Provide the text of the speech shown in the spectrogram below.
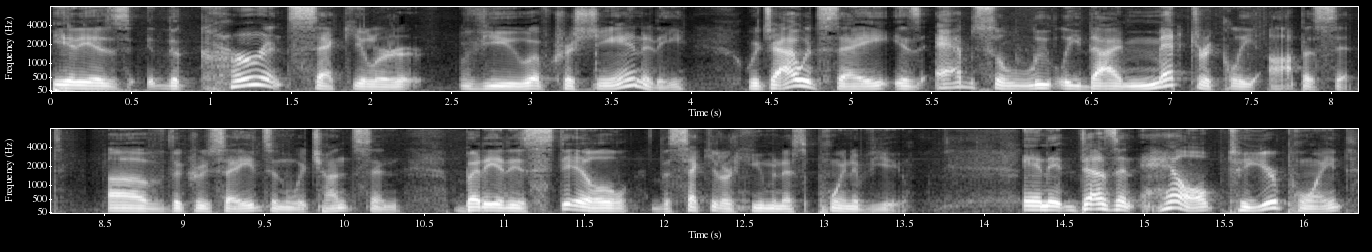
it is the current secular view of Christianity, which I would say is absolutely diametrically opposite of the Crusades and witch hunts, and but it is still the secular humanist point of view. And it doesn't help, to your point.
